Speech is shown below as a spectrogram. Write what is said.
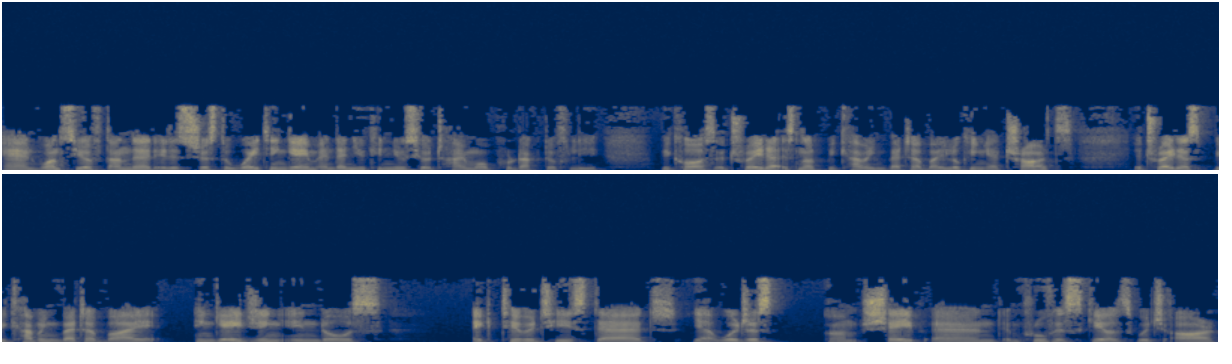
And once you have done that, it is just a waiting game, and then you can use your time more productively. Because a trader is not becoming better by looking at charts, a trader is becoming better by engaging in those activities that, yeah, will just um, shape and improve his skills, which are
